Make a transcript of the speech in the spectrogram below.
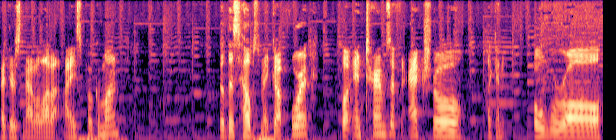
Fact, there's not a lot of ice Pokemon. So this helps make up for it. But in terms of actual, like an overall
